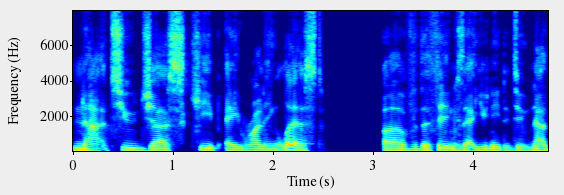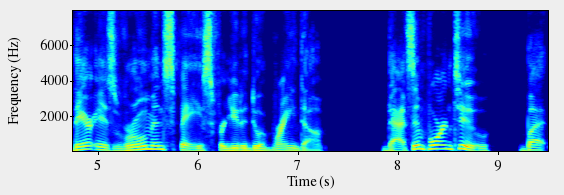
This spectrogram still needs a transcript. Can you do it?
not to just keep a running list of the things that you need to do. Now, there is room and space for you to do a brain dump. That's important too. But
